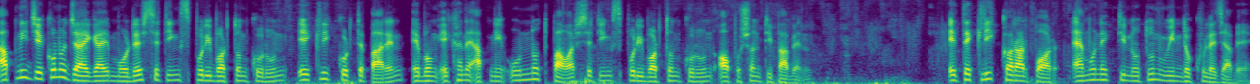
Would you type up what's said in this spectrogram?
আপনি যে কোনো জায়গায় মোডের সেটিংস পরিবর্তন করুন, এ ক্লিক করতে পারেন এবং এখানে আপনি উন্নত পাওয়ার সেটিংস পরিবর্তন করুন, অপশনটি পাবেন। এতে ক্লিক করার পর এমন একটি নতুন উইন্ডো খুলে যাবে।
